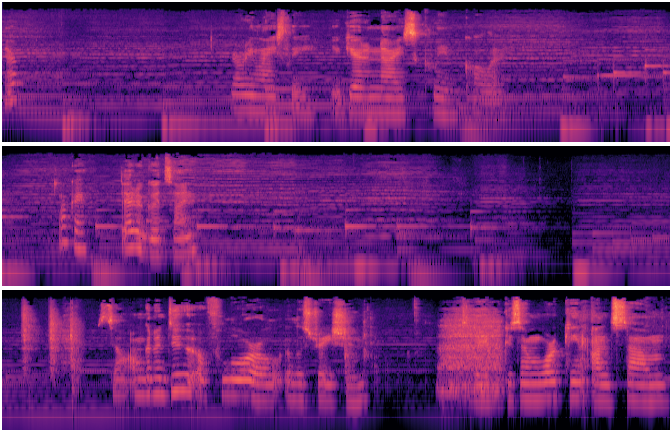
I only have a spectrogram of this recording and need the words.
Yep. Very nicely. You get a nice clean color. Okay, that's a good sign. So I'm gonna do a floral illustration today because I'm working on some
